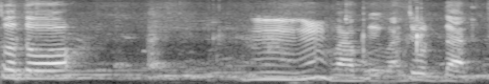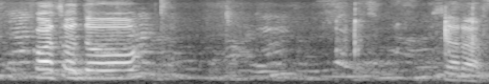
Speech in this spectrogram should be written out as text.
શોધો. હમ વાહ વાહ. જોરદાર. ક શોધો? સરસ.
